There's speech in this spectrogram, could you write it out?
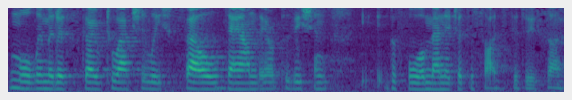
more limited scope to actually sell down their position before a manager decides to do so.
